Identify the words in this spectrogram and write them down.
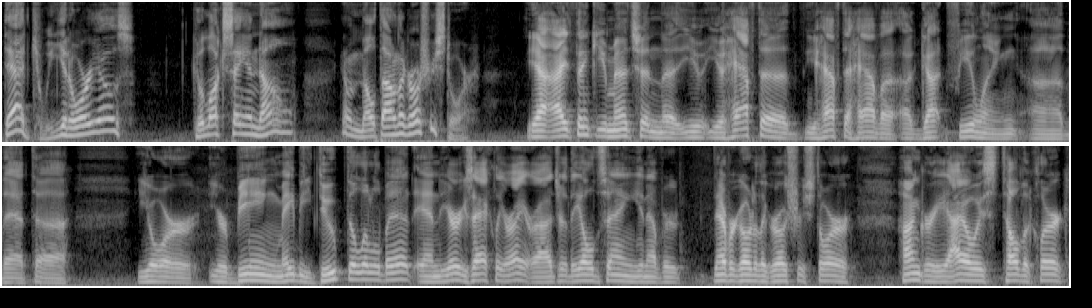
Dad, can we get Oreos? Good luck saying no. You know, meltdown in the grocery store. Yeah, I think you mentioned that you, you have to you have to have a, a gut feeling uh, that uh, you're you're being maybe duped a little bit, and you're exactly right, Roger. The old saying, "You never never go to the grocery store hungry." I always tell the clerk,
